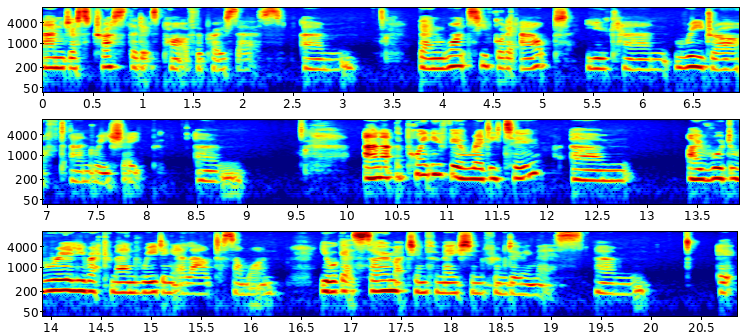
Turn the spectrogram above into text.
and just trust that it's part of the process. Um, then, once you've got it out, you can redraft and reshape. Um, and at the point you feel ready to, um, I would really recommend reading it aloud to someone. You will get so much information from doing this. Um, it,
